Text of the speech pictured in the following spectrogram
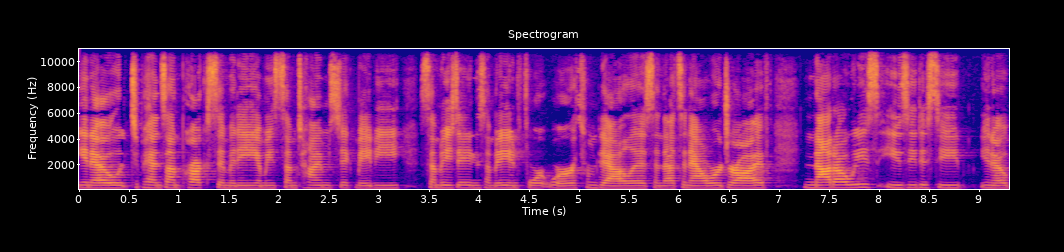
You know, it depends on proximity. I mean, sometimes Dick, maybe somebody's dating somebody in Fort Worth from Dallas, and that's an hour drive. Not always easy to see, you know,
